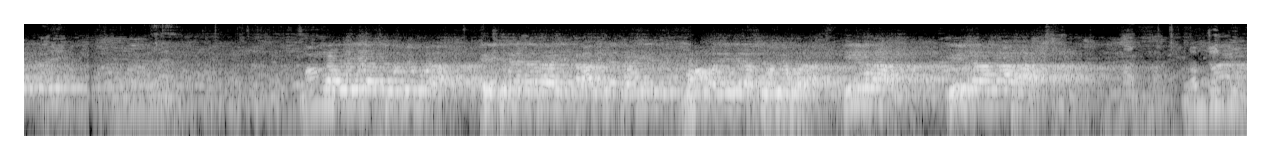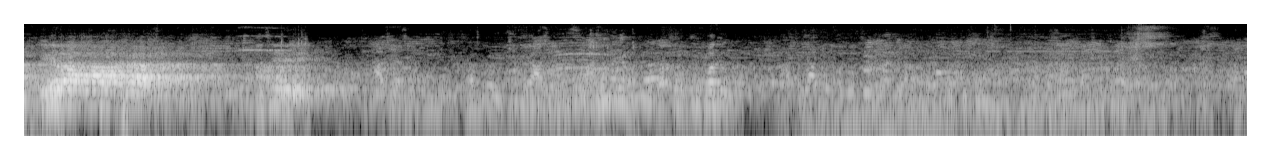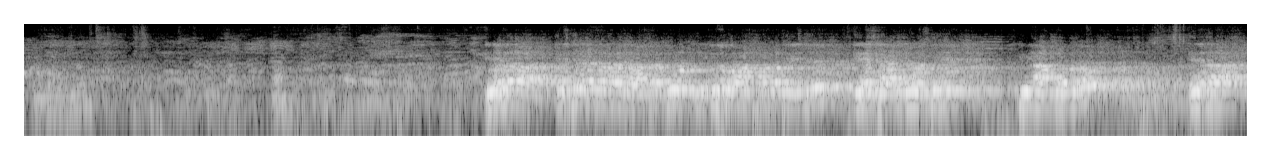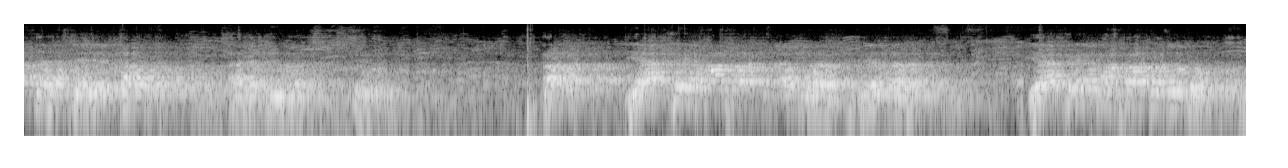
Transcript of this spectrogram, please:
ইলিয়াস সূর্যপুরা বাড়ি তারিখের বাড়ি মোহাম্মদ ইলিয়াস সূর্যপুরা ইমরান ইমরান লাভা রমজনপুর ইমরান লাভা খান আছে? এবার এসে আমার রাজাপুর বিদ্যুৎ সমান সংখ্যা রয়েছে এর গাড়ি হচ্ছে কি নাম বলল এটা দেখাচ্ছে কাউ আচ্ছা ঠিক আছে তারপর এক থেকে পাঁচ এক থেকে পাঁচ পারা পর্যন্ত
